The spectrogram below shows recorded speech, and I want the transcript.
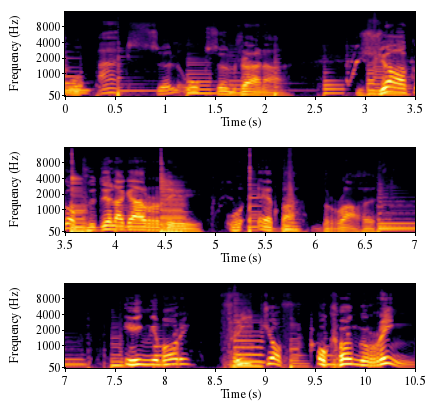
och Axel Oxenstierna, Jakob de la Gardie och Ebba Brahe. Ingeborg, Fritjof och kung Ring.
